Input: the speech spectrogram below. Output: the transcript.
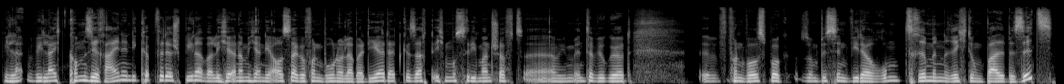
Wie, wie, leicht kommen Sie rein in die Köpfe der Spieler? Weil ich erinnere mich an die Aussage von Bruno Labbadia, der hat gesagt, ich musste die Mannschaft, äh, habe ich im Interview gehört, äh, von Wolfsburg so ein bisschen wieder rumtrimmen Richtung Ballbesitz.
